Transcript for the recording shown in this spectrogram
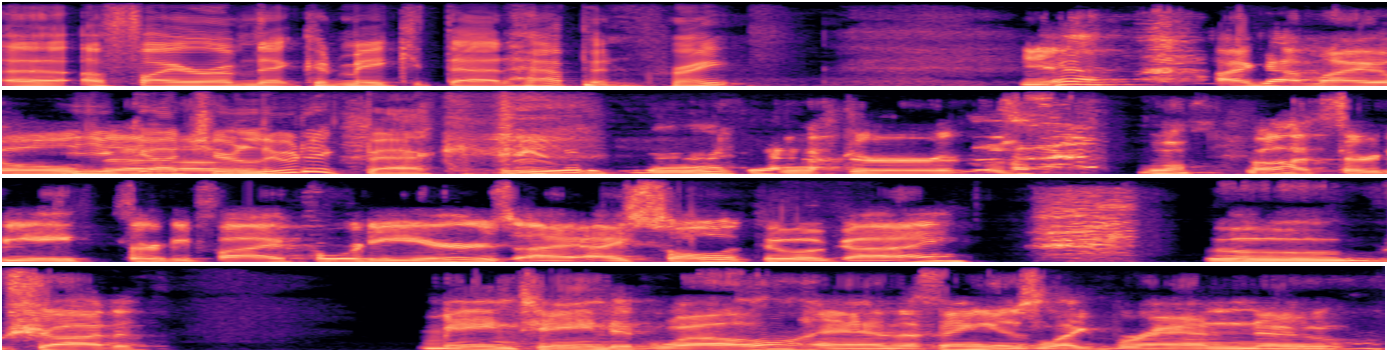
a, a firearm that could make that happen, right? Yeah, I got my old. You got uh, your Ljutic back. Ljutic back after oh god 38 35 40 years I, I sold it to a guy who shot it maintained it well and the thing is like brand new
